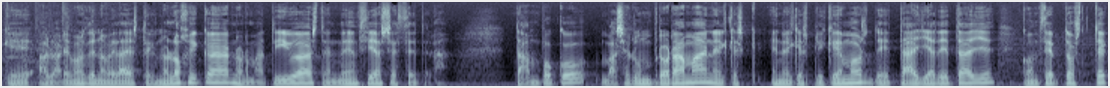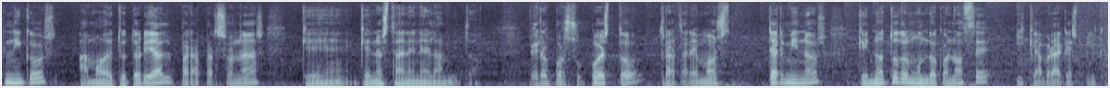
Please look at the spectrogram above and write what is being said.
que hablaremos de novedades tecnológicas, normativas, tendencias, etc. Tampoco va a ser un programa en el, que, en el que expliquemos detalle a detalle conceptos técnicos a modo de tutorial para personas que, que no están en el ámbito. Pero por supuesto trataremos términos que no todo el mundo conoce y que habrá que explicar.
